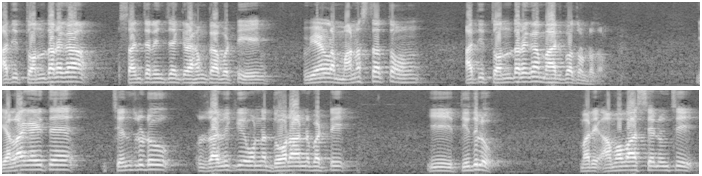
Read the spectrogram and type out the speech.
అతి తొందరగా సంచరించే గ్రహం కాబట్టి వీళ్ళ మనస్తత్వం అతి తొందరగా మారిపోతుండదు ఎలాగైతే చంద్రుడు రవికి ఉన్న దూరాన్ని బట్టి ఈ తిథులు మరి అమావాస్య నుంచి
